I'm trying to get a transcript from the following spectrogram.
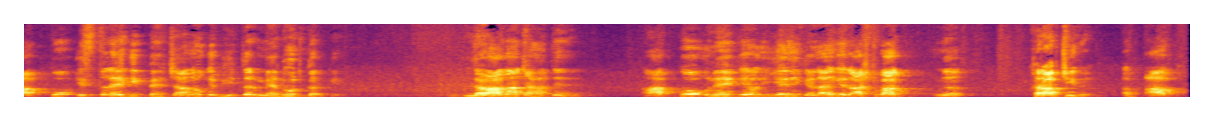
आपको इस तरह की पहचानों के भीतर महदूद करके लड़ाना चाहते हैं, आपको उन्हें केवल ये नहीं कहना है कि राष्ट्रवाद खराब चीज़ है। अब आप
